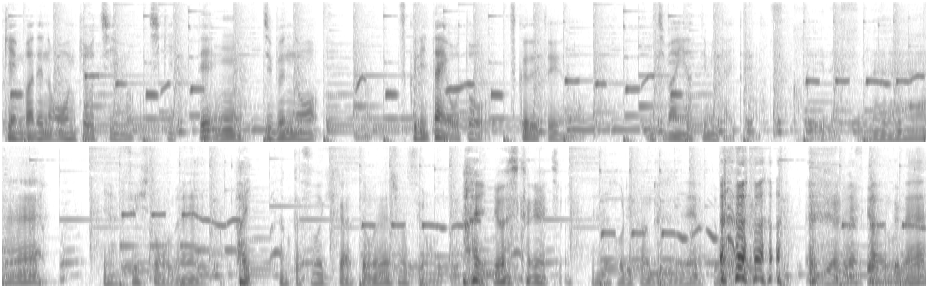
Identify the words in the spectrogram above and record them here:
現場での音響チームを仕切って、うん自分の作りたい音を作るというのを一番やってみたいと思います。すごいですね。ぜひともねはい、なんかその機会あったらお願いしますよ本当に。はい、よろしくお願いします。ね堀監督にねやってもらいたい感じありますけれどもね。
